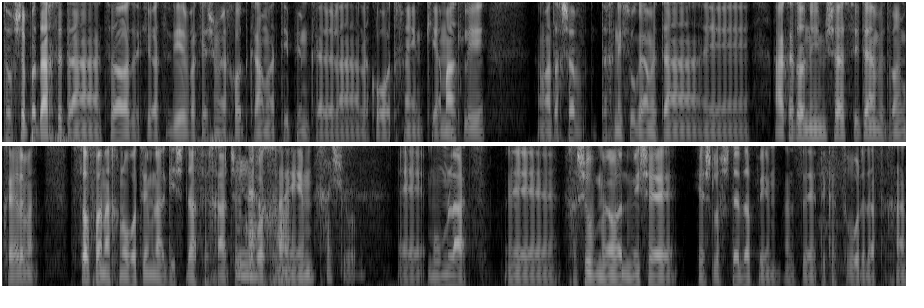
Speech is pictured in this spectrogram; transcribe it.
טוב שפתחת את הצוהר הזה, כי רציתי לבקש ממך עוד כמה טיפים כאלה לקורות חיים. כי אמרת לי, אמרת עכשיו, תכניסו גם את אה, ההאקתונים שעשיתם ודברים כאלה, ובסוף אנחנו רוצים להגיש דף אחד של קורות חיים. נכון, חשוב. אה, מומלץ, אה, חשוב מאוד, מי שיש לו שתי דפים, אז אה, תקצרו לדף אחד.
